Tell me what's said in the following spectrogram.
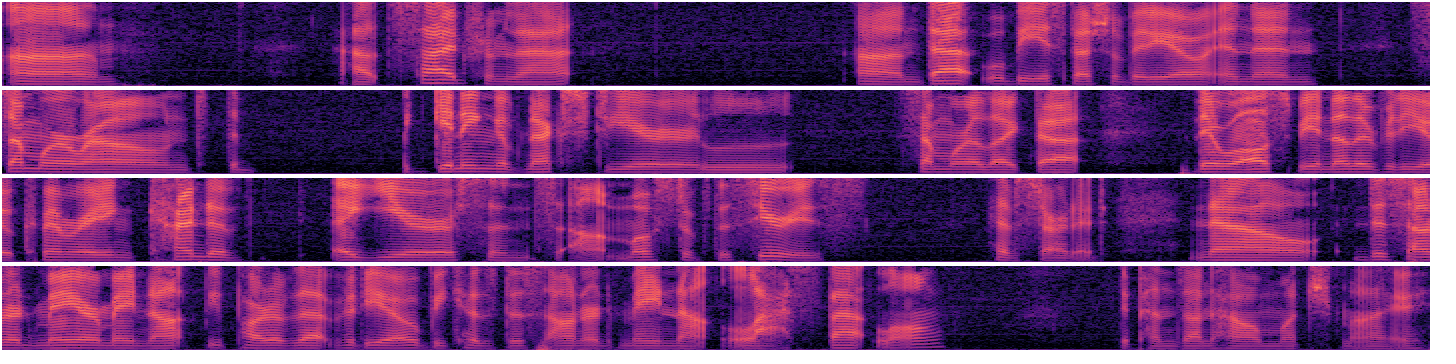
Um, outside from that, um, that will be a special video, and then somewhere around the beginning of next year, somewhere like that, there will also be another video commemorating kind of a year since um, most of the series have started. Now, Dishonored may or may not be part of that video because Dishonored may not last that long. Depends on how much my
